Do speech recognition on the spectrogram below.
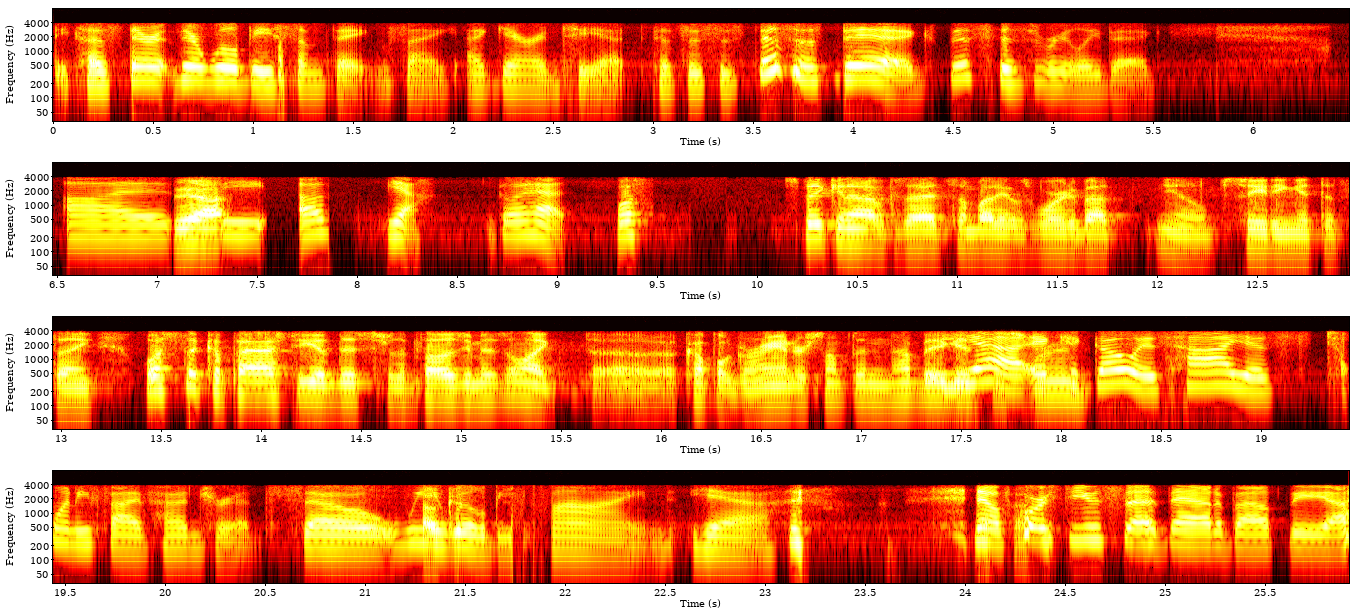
because there there will be some things. I I guarantee it because this is this is big. This is really big. Uh, Yeah. The oth- yeah. Go ahead. Speaking of? Because I had somebody that was worried about you know seating at the thing. What's the capacity of this for the symposium? Is it like uh, a couple grand or something? How big is yeah, it could go as high as twenty five hundred. So we Okay. will be fine. Yeah. now, of course, you said that about the uh,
